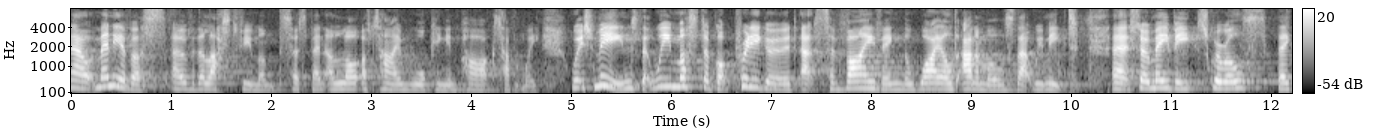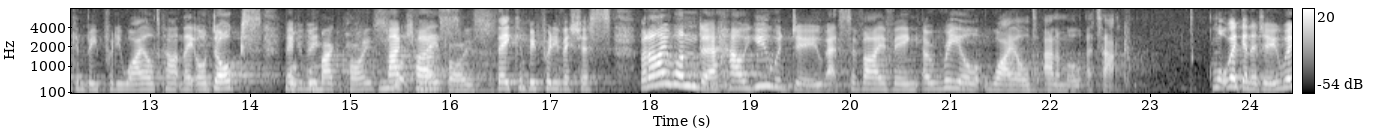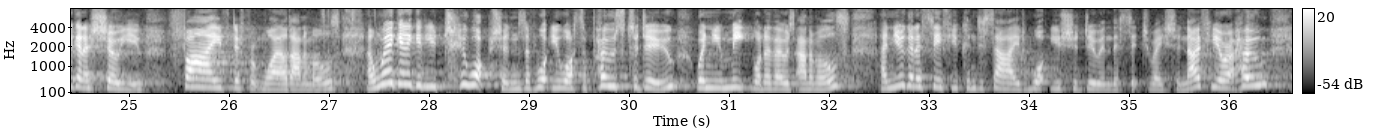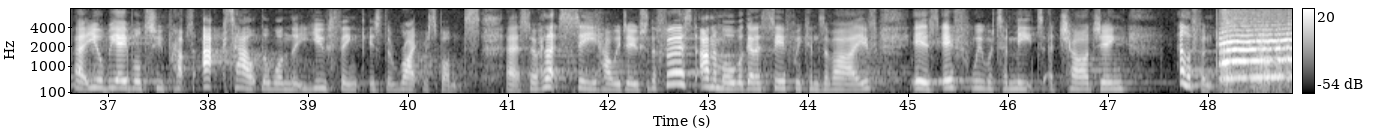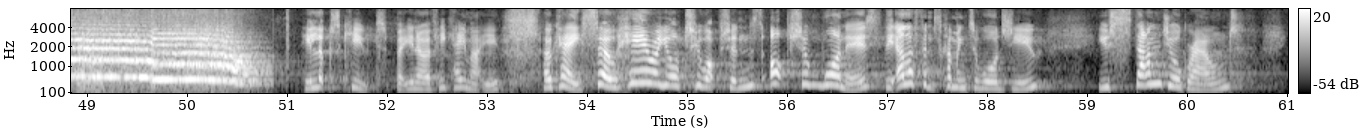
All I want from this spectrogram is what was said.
Now, many of us over the last few months have spent a lot of time walking in parks, haven't we? Which means that we must have got pretty good at surviving the wild animals that we meet. Uh, so maybe squirrels, they can be pretty wild, can't they? Or dogs, maybe or, or magpies. Magpies, magpies. They can be pretty vicious. But I wonder how you would do at surviving a real wild animal attack. What we're going to do, we're going to show you five different wild animals, and we're going to give you two options of what you are supposed to do when you meet one of those animals, and you're going to see if you can decide what you should do in this situation. Now, if you're at home, uh, you'll be able to perhaps act out the one that you think is the right response. Uh, so let's see how we do. So the first animal we're going to see if we can survive is if we were to meet a charging elephant. He looks cute, but you know, if he came at you. Okay, so here are your two options. Option one is the elephant's coming towards you. You stand your ground,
